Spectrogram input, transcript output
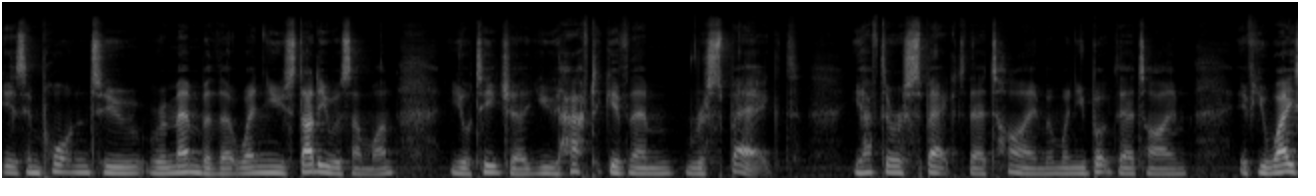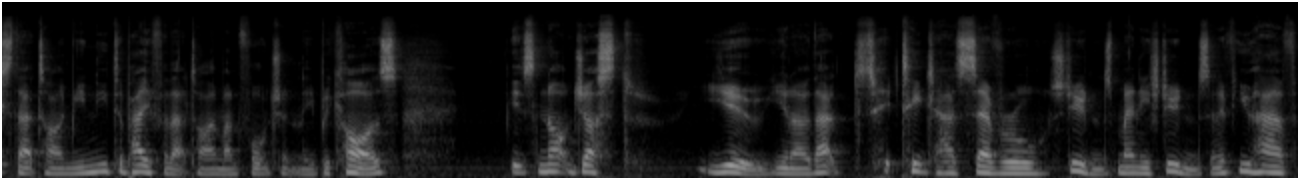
it's important to remember that when you study with someone, your teacher, you have to give them respect. You have to respect their time. And when you book their time, if you waste that time, you need to pay for that time, unfortunately, because it's not just you. You know, that t- teacher has several students, many students. And if you have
